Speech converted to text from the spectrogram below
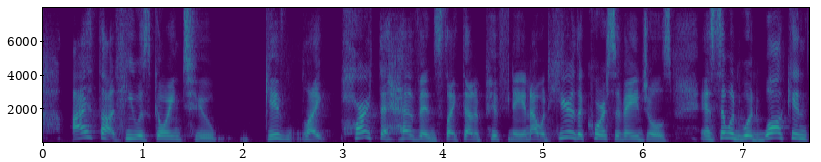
I thought he was going to give, like, part the heavens, like that epiphany. And I would hear the chorus of angels, and someone would walk in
